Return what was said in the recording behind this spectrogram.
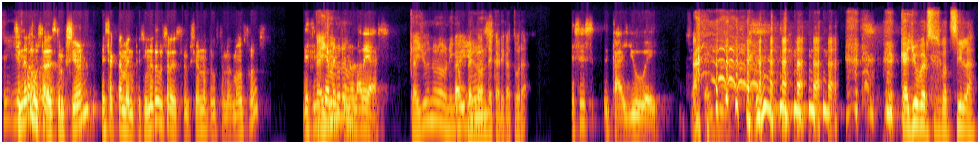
Sí, Si no te gusta la destrucción, exactamente, si no te gusta la destrucción, no te gustan los monstruos, definitivamente no la veas. ¿Caillou no era un niño Caillou pelón es- de caricatura? Ese es Kaiju, güey. Caillou versus Godzilla.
